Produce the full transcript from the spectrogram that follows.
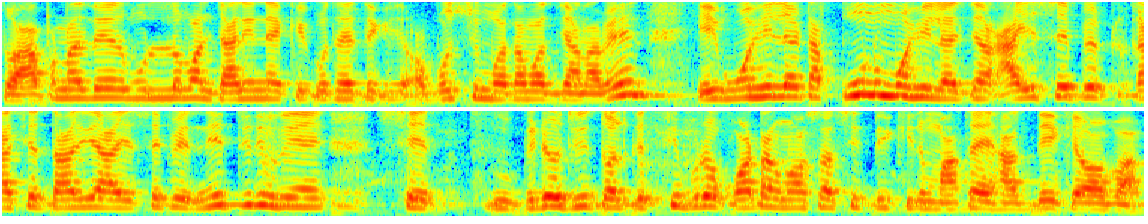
তো আপনাদের মূল্যবান, জানি না কে কোথায় থেকে, অবশ্যই মতামত জানাবেন এই মহিলাটা কোন মহিলা? যে আইএসএফের কাছে দাঁড়িয়ে আইএসএফের নেত্রী হয়ে সে বিরোধী দলকে তীব্র কটা নশা সিদ্দিকির মাথায় হাত দেখে অবাক।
